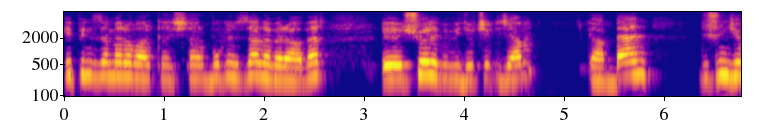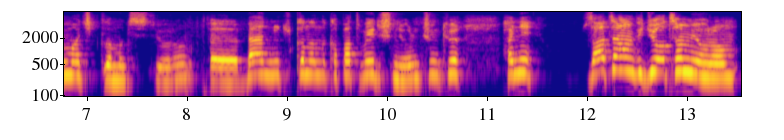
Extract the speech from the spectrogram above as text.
Hepinize merhaba arkadaşlar. Bugün sizlerle beraber e, şöyle bir video çekeceğim. Ya ben düşüncemi açıklamak istiyorum. E, ben YouTube kanalını kapatmayı düşünüyorum. Çünkü hani zaten video atamıyorum.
